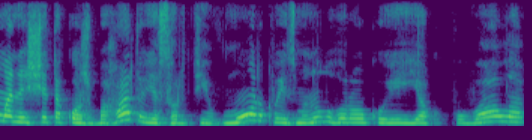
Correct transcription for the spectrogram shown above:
в мене ще також багато є сортів моркви, з минулого року її я купувала.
